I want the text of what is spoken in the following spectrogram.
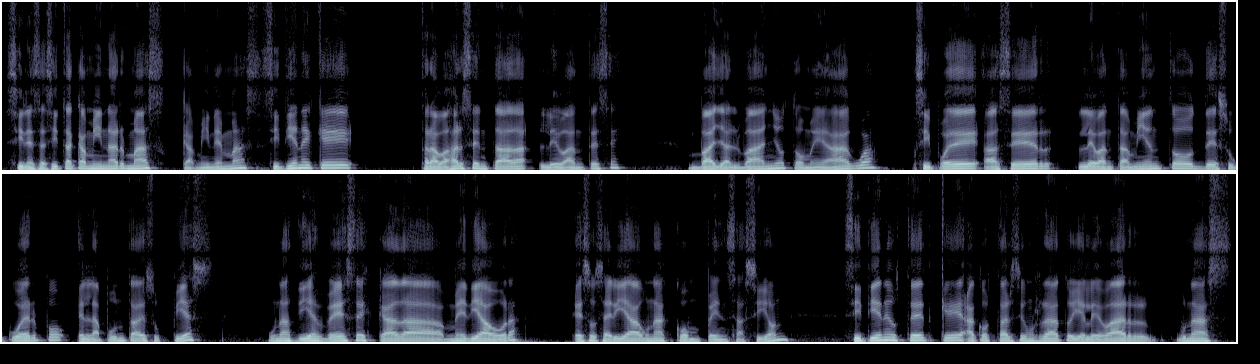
Si necesita caminar más, camine más. Si tiene que trabajar sentada, levántese, vaya al baño, tome agua. Si puede hacer levantamiento de su cuerpo en la punta de sus pies, unas 10 veces cada media hora. Eso sería una compensación. Si tiene usted que acostarse un rato y elevar unas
